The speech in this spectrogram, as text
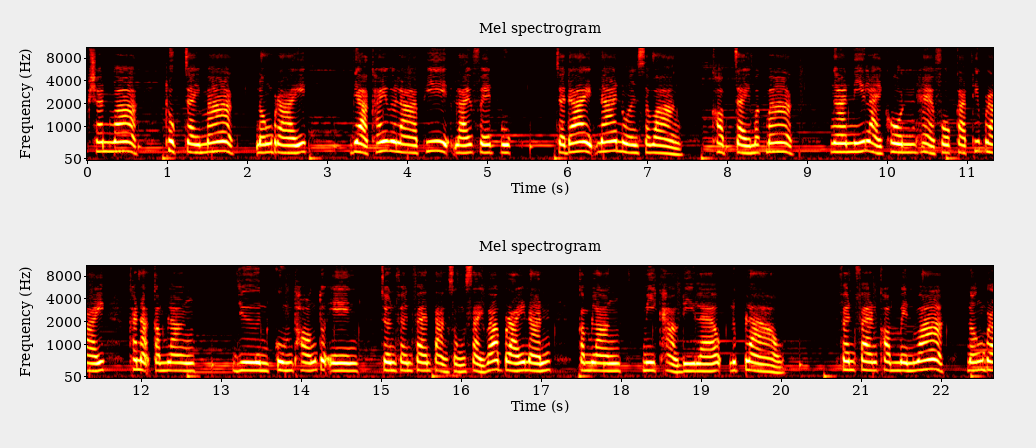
ปชั่นว่า ถูกใจมาก น้องไบรท์อยากให้เวลาพี่ไลฟ์เฟซบุ๊กจะได้หน้านวลสว่าง ขอบใจมากๆ งานนี้หลายคนแห่โฟกัสที่ไบรท์ขณะกำลัง ยืนกุมท้องตัวเอง จนแฟนๆ ต่างสงสัยว่าไบรท์นั้นกำลังมีข่าวดีแล้วหรือเปล่า แฟนๆ คอมเมนต์ว่า น้องไบร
